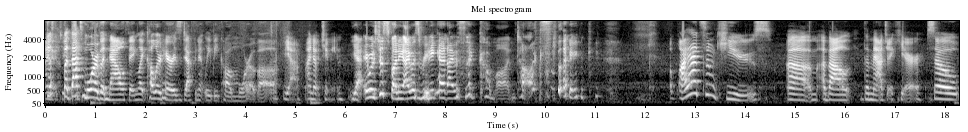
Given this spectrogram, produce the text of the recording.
Just, but that's more of a now thing. Like colored hair has definitely become more of a. Yeah, I know what you mean. Yeah, it was just funny. I was reading it and I was like, "Come on, Tonks!" like, I had some cues um, about the magic here. So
